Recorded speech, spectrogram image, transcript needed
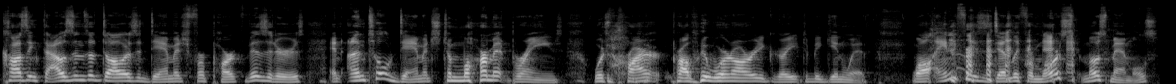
causing thousands of dollars in damage for park visitors and untold damage to marmot brains, which prior, probably weren't already great to begin with. While antifreeze is deadly for most, most mammals,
